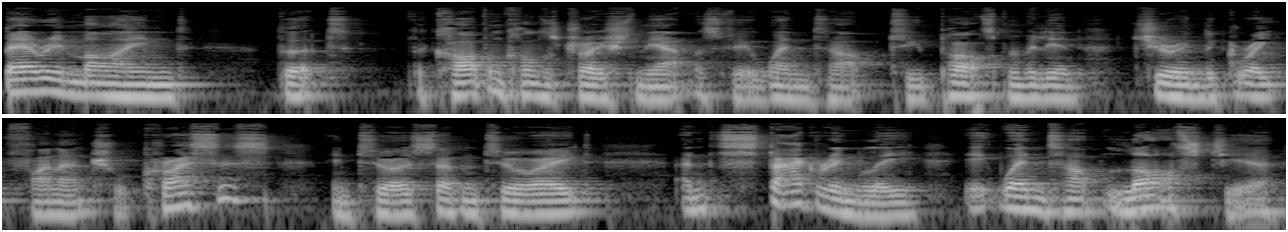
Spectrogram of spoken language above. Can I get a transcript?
Bear in mind that the carbon concentration in the atmosphere went up to parts per million during the great financial crisis in 2007 2008. And staggeringly, it went up last year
